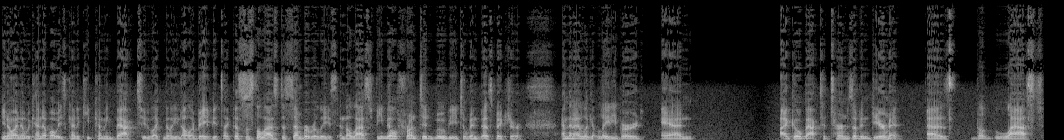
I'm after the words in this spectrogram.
you know, I know we kind of always kind of keep coming back to like Million Dollar Baby. It's like this is the last December release and the last female-fronted movie to win Best Picture. And then I look at Lady Bird and I go back to Terms of Endearment as the last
